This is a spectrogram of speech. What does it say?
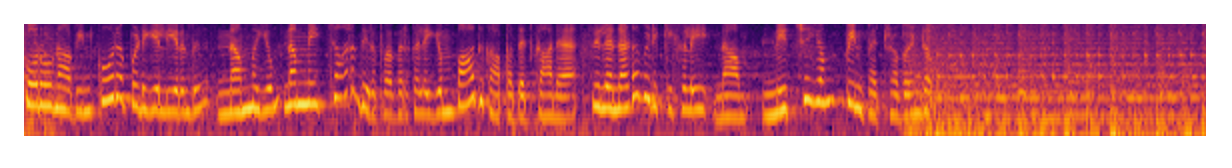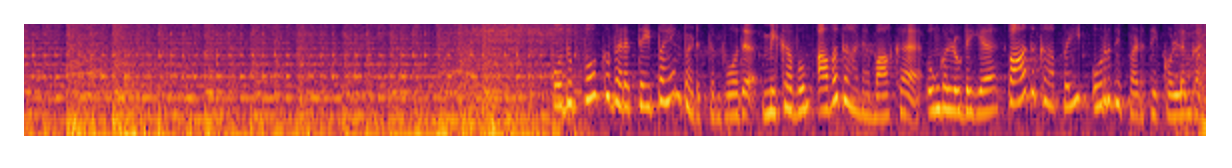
கொரோனாவின் கோரப்பிடியில் இருந்து நம்மையும் நம்மை சார்ந்திருப்பவர்களையும் பாதுகாப்பதற்கான சில நடவடிக்கைகளை நாம் நிச்சயம் பின்பற்ற வேண்டும். பொது போக்குவரத்தை பயன்படுத்தும் போது மிகவும் அவதானமாக உங்களுடைய பாதுகாப்பை உறுதிப்படுத்திக் கொள்ளுங்கள்.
